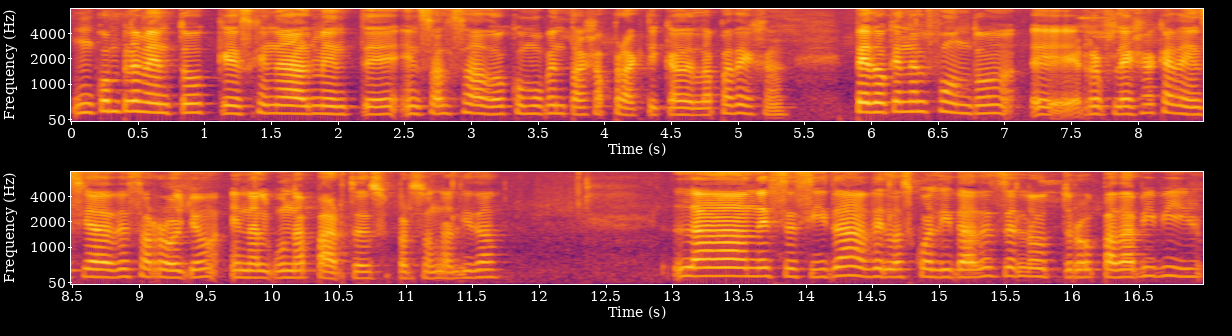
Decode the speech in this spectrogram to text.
Un complemento que es generalmente ensalzado como ventaja práctica de la pareja, pero que en el fondo eh, refleja cadencia de desarrollo en alguna parte de su personalidad. La necesidad de las cualidades del otro para vivir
